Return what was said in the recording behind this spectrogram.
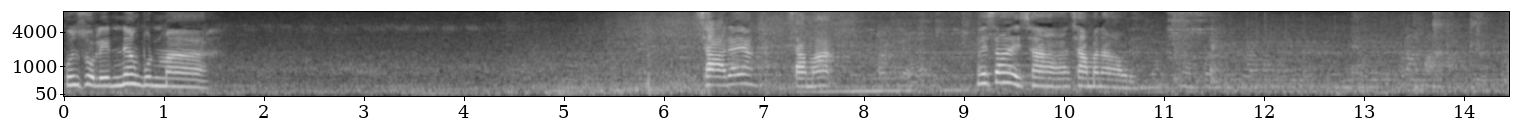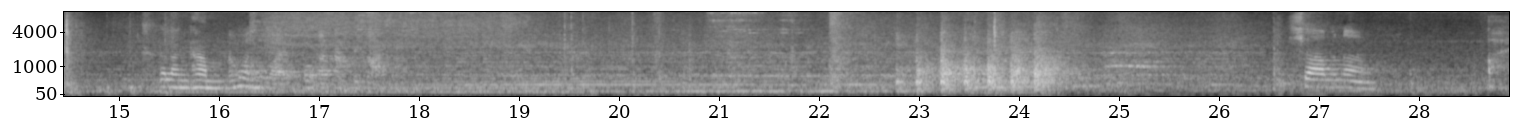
คุณสุรินเนื่องบุญมา ชาได้ยัง ชามะ ไม่ใช่ชาชามะนาวเลยกำลังทำน้ำมันไว้ตกละสามสิบบาทครับชามะนาวอ้าย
